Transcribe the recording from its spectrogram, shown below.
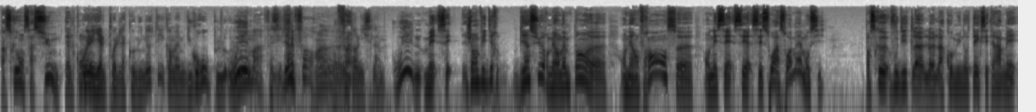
parce qu'on s'assume tel qu'on est. Oui, il y a le poids de la communauté quand même, du groupe. Oui, enfin, c'est très fort hein, euh, dans l'islam. Oui, mais c'est, j'ai envie de dire, bien sûr, mais en même temps, euh, on est en France, euh, on est, c'est, c'est, soi à soi-même aussi. Parce que vous dites la, la, communauté, etc., mais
